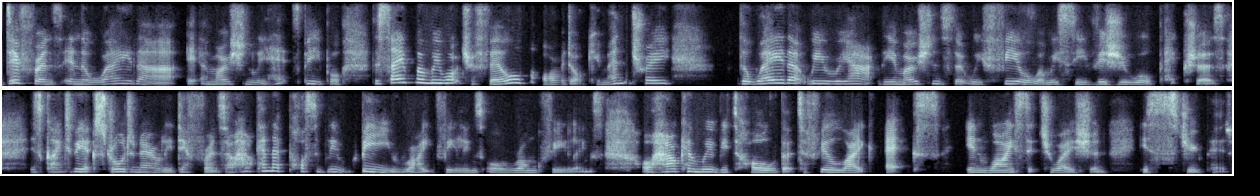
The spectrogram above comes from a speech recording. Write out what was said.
difference in the way that it emotionally hits people. The same when we watch a film or a documentary, the way that we react, the emotions that we feel when we see visual pictures is going to be extraordinarily different. So, how can there possibly be right feelings or wrong feelings? Or how can we be told that to feel like X in Y situation is stupid?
